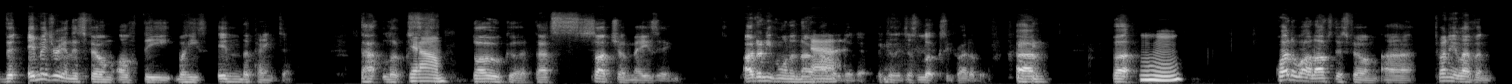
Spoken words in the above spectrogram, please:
the imagery in this film of the where he's in the painting. That looks Yeah. so good. That's such amazing. I don't even want to know how Yeah. they did it because it just looks incredible. Um, but Mm-hmm. quite a while after this film, uh, 2011,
